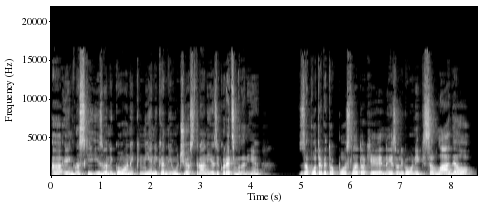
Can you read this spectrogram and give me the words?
a, engleski izvorni govornik nije nikad ni učio strani jezik, recimo da nije, za potrebe tog posla, dok je neizvorni govornik savladao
